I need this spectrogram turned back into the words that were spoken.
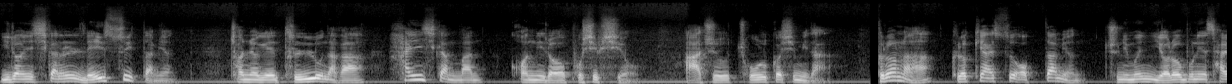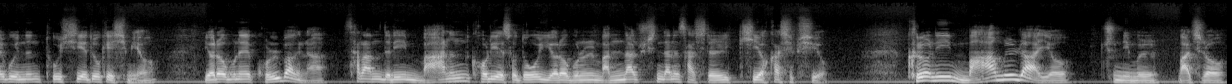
이런 시간을 낼 수 있다면 저녁에 들로 나가 한 시간만 거닐어 보십시오. 아주 좋을 것입니다. 그러나 그렇게 할 수 없다면 주님은 여러분이 살고 있는 도시에도 계시며 여러분의 골방이나 사람들이 많은 거리에서도 여러분을 만나 주신다는 사실을 기억하십시오. 그러니 마음을 다하여 주님을 맞으러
